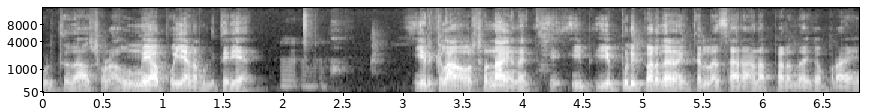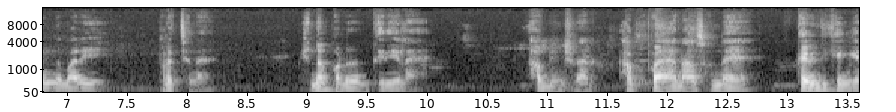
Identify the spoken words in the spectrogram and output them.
கொடுத்ததா சொல்ல உண்மையாக பொய்யா நமக்கு தெரியாது. இருக்கலாம். அவர் சொன்னாங்க எனக்கு இப் எப்படி பிறந்தா எனக்கு தெரியல சார். ஆனால் பிறந்ததுக்கப்புறம் இந்த மாதிரி பிரச்சனை. என்ன பண்ணுறதுன்னு தெரியலை அப்படின்னு சொன்னார் அப்போ நான் சொன்னேன் தெரிஞ்சுக்கங்க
